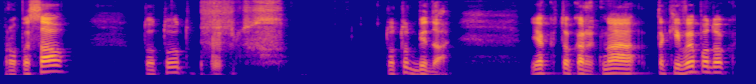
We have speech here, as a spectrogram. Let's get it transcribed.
прописав, то тут, то тут біда. Як то кажуть, на такий випадок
